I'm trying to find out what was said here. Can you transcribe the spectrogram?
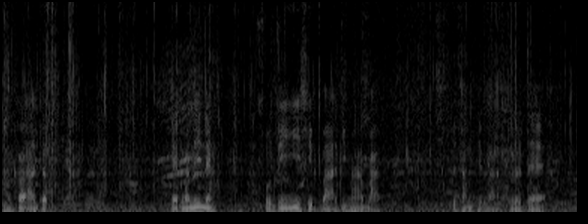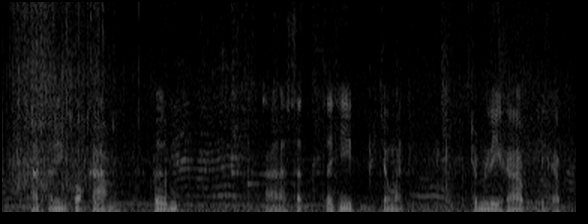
แล้วก็อาจจะแพงมานิดนึงปกติยี่สิบบาทยี่สิบห้าบาทหรือสามสิบบาทแล้วแต่ครับอันนี้เกาะขามเพิ่มสัตหีบจังหวัดชลบุรีครับดีครับ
